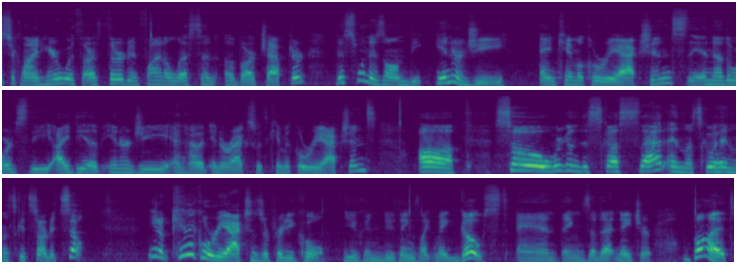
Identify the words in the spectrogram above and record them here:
Mr. Klein here with our third and final lesson of our chapter. This one is on the energy and chemical reactions. In other words, the idea of energy and how it interacts with chemical reactions. Uh, so we're going to discuss that and let's go ahead and let's get started. So, you know, chemical reactions are pretty cool. You can do things like make ghosts and things of that nature. But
